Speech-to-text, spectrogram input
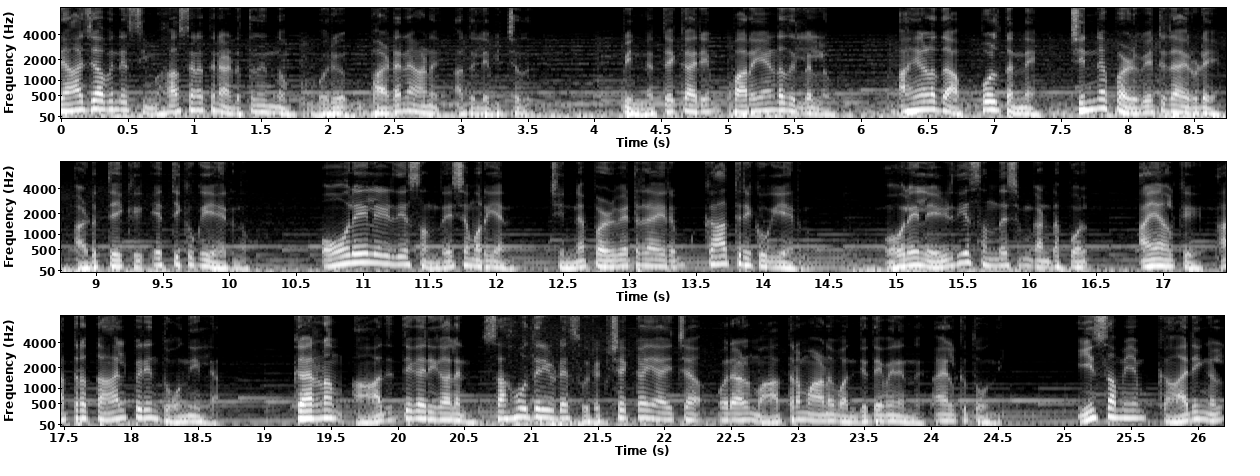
രാജാവിന്റെ സിംഹാസനത്തിനടുത്തു നിന്നും ഒരു ഭടനാണ് അത് ലഭിച്ചത്. പിന്നത്തെ കാര്യം പറയേണ്ടതില്ലല്ലോ. അയാളത് അപ്പോൾ തന്നെ ചിന്ന പഴുവേറ്റരായരുടെ അടുത്തേക്ക് എത്തിക്കുകയായിരുന്നു. ഓലയിൽ എഴുതിയ സന്ദേശമറിയാൻ ചിന്ന പഴുവേറ്റരായരും കാത്തിരിക്കുകയായിരുന്നു. ഓലയിൽ എഴുതിയ സന്ദേശം കണ്ടപ്പോൾ അയാൾക്ക് അത്ര താല്പര്യം തോന്നിയില്ല. കാരണം ആദിത്യ കരികാലൻ സഹോദരിയുടെ സുരക്ഷയ്ക്കായി അയച്ച ഒരാൾ മാത്രമാണ് വന്ധ്യദേവനെന്ന് അയാൾക്ക് തോന്നി. ഈ സമയം കാര്യങ്ങൾ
